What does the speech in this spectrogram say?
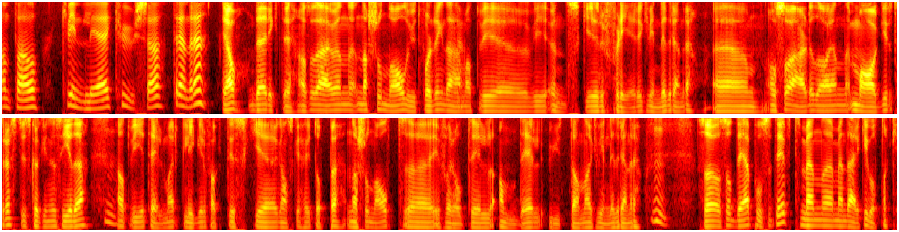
antall kvinnelige kursa trenere. Ja, det er riktig. Altså, det er jo en nasjonal utfordring det her med at vi, vi ønsker flere kvinnelige trenere. Eh, og så er det da en mager trøst, vi skal kunne si det, at vi i Telemark ligger faktisk eh, ganske høyt oppe nasjonalt eh, i forhold til andel utdanna kvinnelige trenere. Så, så det er positivt, men, men det er ikke godt nok.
